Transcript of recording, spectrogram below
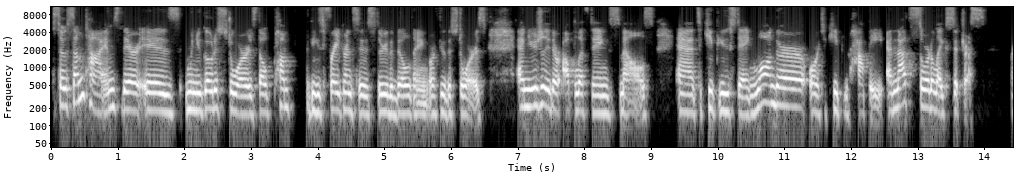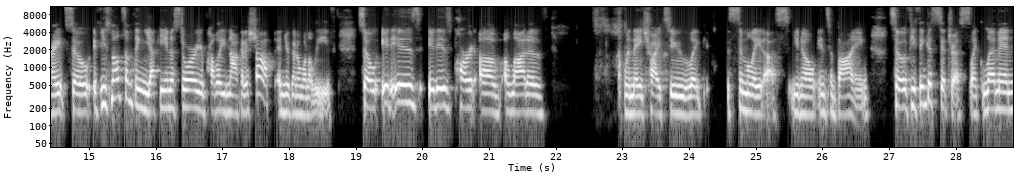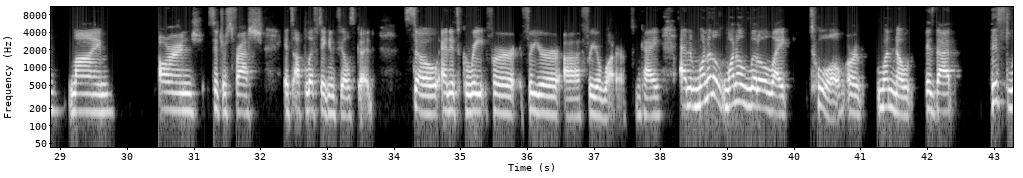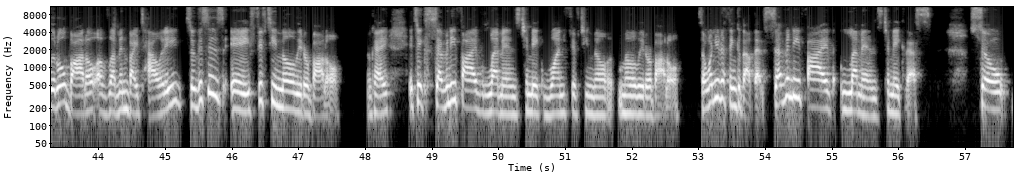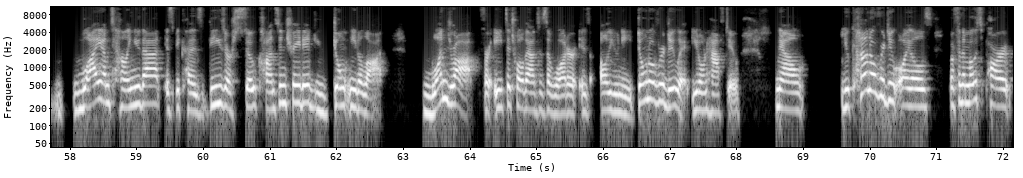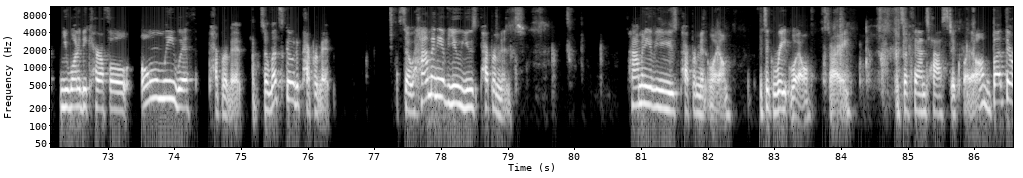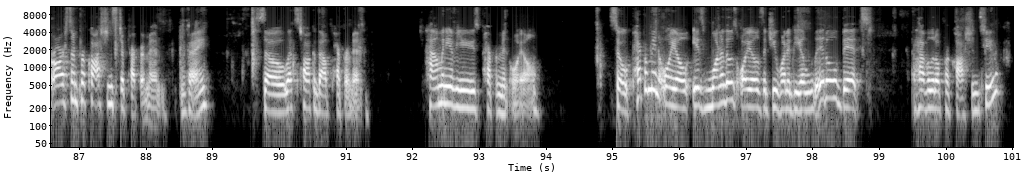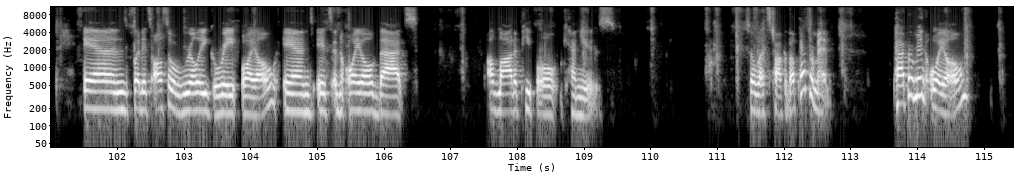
so sometimes there is when you go to stores, they'll pump these fragrances through the building or through the stores. And usually they're uplifting smells and to keep you staying longer or to keep you happy. And that's sort of like citrus right? So if you smelled something yucky in a store, you're probably not going to shop and you're going to want to leave. So it is it is part of a lot of when they try to like assimilate us, you know, into buying. So if you think of citrus, like lemon, lime, orange, citrus fresh, it's uplifting and feels good. So, and it's great for for your uh, for your water. Okay, and one of the one little like tool or one note is that this little bottle of lemon vitality. So this is a 15 milliliter bottle. Okay, it takes 75 lemons to make one 15 milliliter bottle. So I want you to think about that 75 lemons to make this. So, why I'm telling you that is because these are so concentrated, you don't need a lot. One drop for eight to 12 ounces of water is all you need. Don't overdo it. You don't have to. Now, you can overdo oils, but for the most part, you want to be careful only with peppermint. So, let's go to peppermint. So, how many of you use peppermint? How many of you use peppermint oil? It's a great oil. Sorry. It's a fantastic oil, but there are some precautions to peppermint. Okay. So let's talk about peppermint. How many of you use peppermint oil? So, peppermint oil is one of those oils that you want to be a little bit, have a little precaution to. And, but it's also a really great oil. And it's an oil that a lot of people can use. So, let's talk about peppermint. Peppermint oil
